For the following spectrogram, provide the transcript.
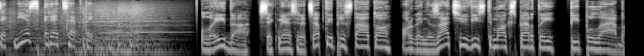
Sėkmės receptai. Laidą Sėkmės receptai pristato organizacijų vystimo ekspertai People Lab.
